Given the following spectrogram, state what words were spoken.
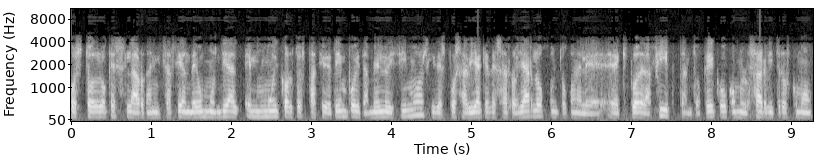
pues todo lo que es la organización de un mundial en muy corto espacio de tiempo y también lo hicimos y después había que desarrollarlo junto con el, equipo de la FIP, tanto Keiko como los árbitros como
